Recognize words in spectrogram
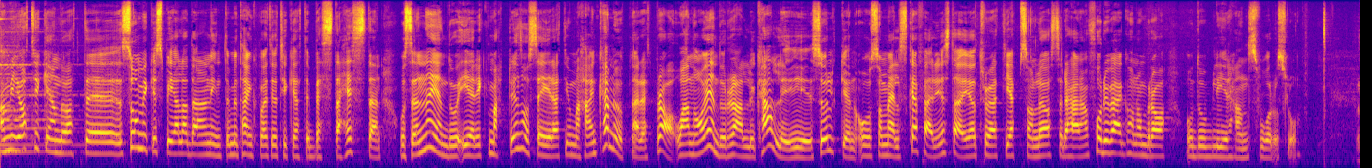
Ja, men jag tycker ändå att eh, så mycket spelade han inte med tanke på att jag tycker att det är bästa hästen. Och sen är ändå Erik Martinsson säger att jo, han kan öppna rätt bra. Och han har ju ändå rallykalle i sulken och som älskar Färjestad. Jag tror att Jeppsson löser det här. Han får iväg honom bra och då blir han svår att slå.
